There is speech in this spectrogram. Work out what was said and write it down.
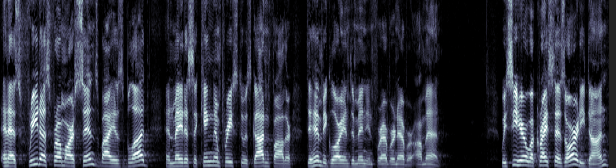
and has freed us from our sins by his blood and made us a kingdom priest to his God and Father, to him be glory and dominion forever and ever. Amen. We see here what Christ has already done.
